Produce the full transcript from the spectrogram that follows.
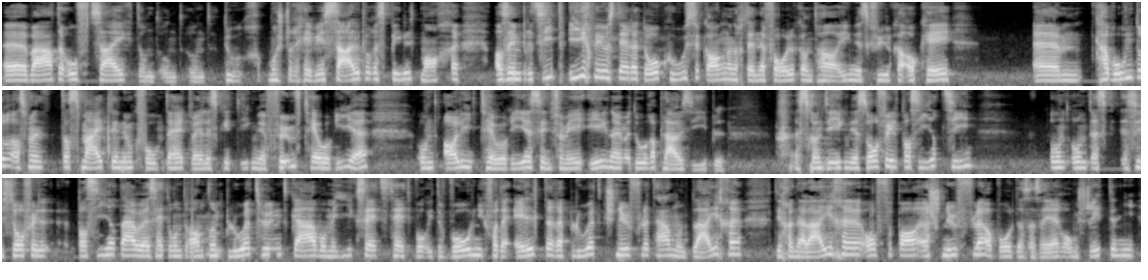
äh, werden aufgezeigt und, und, und du musst dir wie selber ein Bild machen. Also im Prinzip, ich bin aus dieser Doku rausgegangen nach diesen Folgen und habe irgendwie das Gefühl gehabt, okay, ähm, kein Wunder, dass man das Mädchen nicht gefunden hat, weil es gibt irgendwie fünf Theorien und alle Theorien sind für mich irgendwann durch plausibel. Es könnte irgendwie so viel passiert sein und, und es, es ist so viel passiert auch. Es hat unter anderem Bluthunde gegeben, wo man eingesetzt hat, wo in der Wohnung von den Eltern Blut geschnüffelt haben und Leichen. Die können Leichen offenbar erschnüffeln, obwohl das eine sehr umstrittene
